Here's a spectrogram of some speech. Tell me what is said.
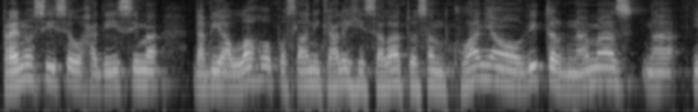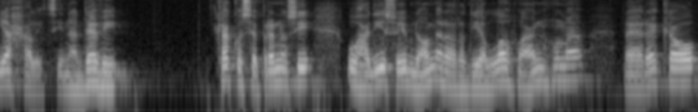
prenosi se u hadisima da bi Allaho poslanik alihi salatu sam klanjao vitr namaz na jahalici, na devi, kako se prenosi u hadisu Ibn Omera radijallahu anhuma, da je rekao,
